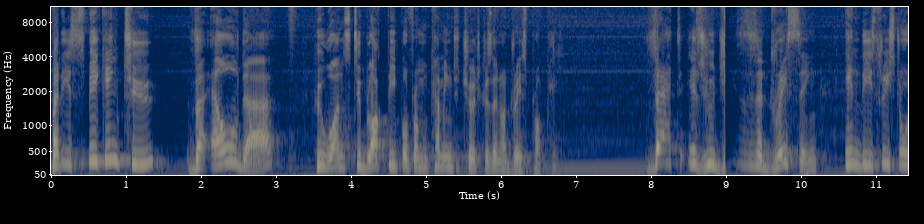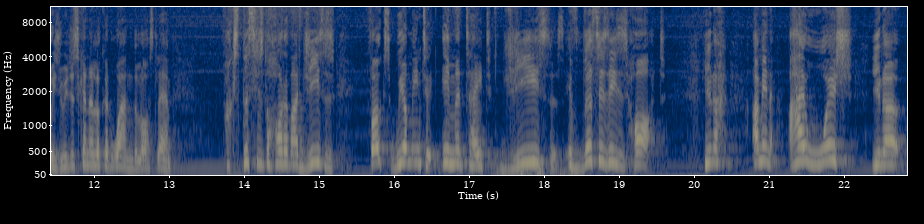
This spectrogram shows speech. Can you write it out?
But he's speaking to the elder who wants to block people from coming to church because they're not dressed properly. That is who Jesus is addressing in these three stories. We're just going to look at one, the lost lamb. Folks, this is the heart of our Jesus. Folks, we are meant to imitate Jesus. If this is his heart, you know, I mean, I wish, you know,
